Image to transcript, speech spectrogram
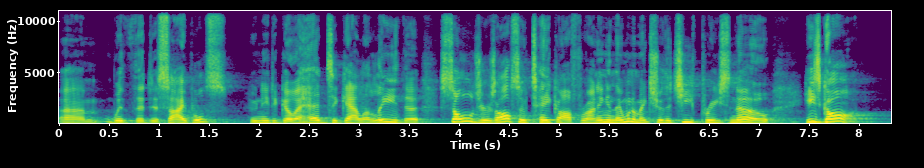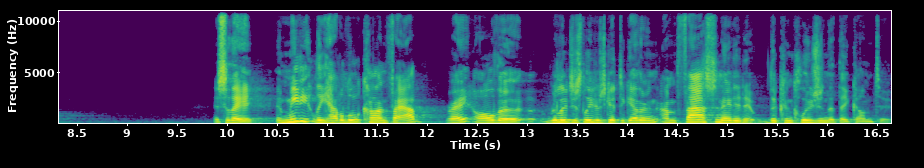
um, with the disciples who need to go ahead to Galilee, the soldiers also take off running and they want to make sure the chief priests know he's gone. And so they immediately have a little confab, right? All the religious leaders get together, and I'm fascinated at the conclusion that they come to. They're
